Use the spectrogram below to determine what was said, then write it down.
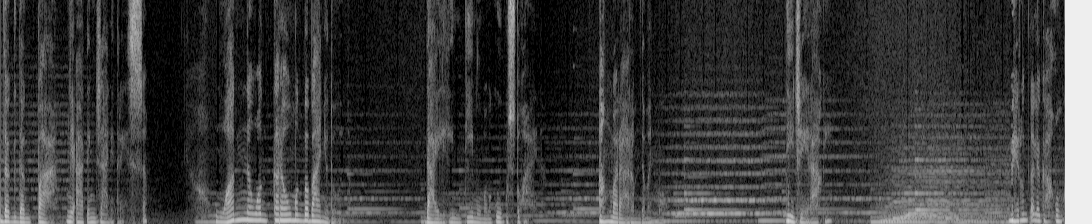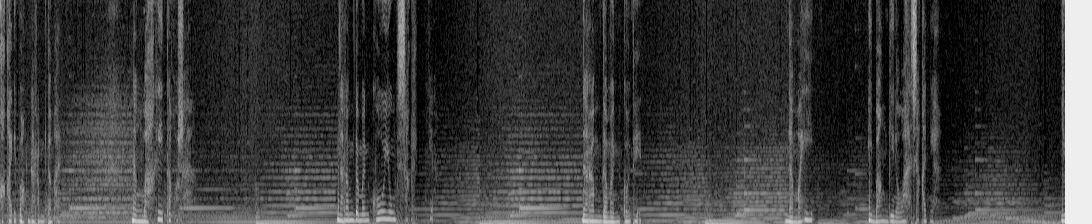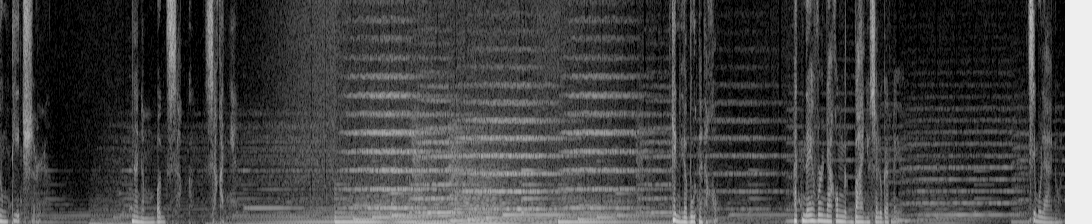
Dagdag pa ni ating janitress. Huwag na huwag ka raw magbabanyo doon. Dahil hindi mo magugustuhan ang mararamdaman mo. DJ Rocky, meron talaga akong kakaibang naramdaman nang makita ko siya. Naramdaman ko yung sakit Naramdaman ko din na may ibang ginawa sa kanya. Yung teacher na nambagsak sa kanya. Kinilabutan ako. At never na akong nagbanyo sa lugar na yun. Simula noon,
